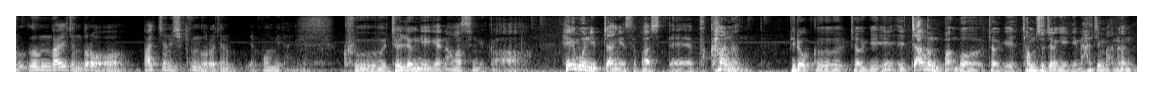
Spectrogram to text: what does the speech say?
부응갈 정도로 발전을 시킨 거로 저는 봅니다. 예. 그 전력 얘기가 나왔으니까 해군 입장에서 봤을 때 북한은 비록 그 저기 이 작은 바- 뭐 저기 잠수정이긴 하지만은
